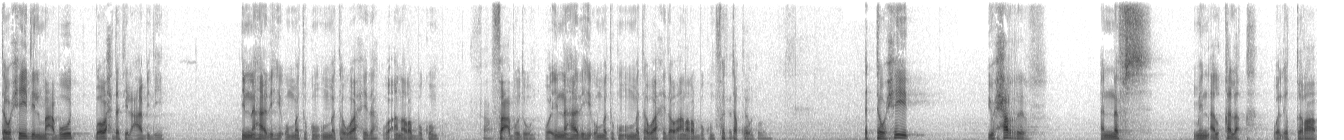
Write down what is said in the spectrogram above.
توحيد المعبود ووحدة العابدين. إن هذه أمتكم أمة واحدة وأنا ربكم فاعبدون. وإن هذه أمتكم أمة واحدة وأنا ربكم فاتقون. التوحيد يحرر النفس من القلق والاضطراب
